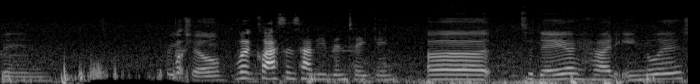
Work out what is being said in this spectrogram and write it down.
been pretty What- chill. What classes have you been taking? Uh, today I had English,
